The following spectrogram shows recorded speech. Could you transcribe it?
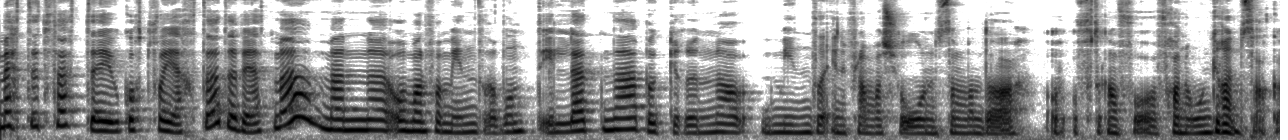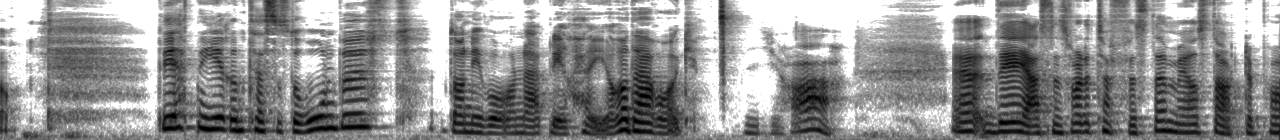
Mettet fett er jo godt for hjertet, det vet vi, men, og man får mindre vondt i leddene pga. mindre inflammasjon, som man da ofte kan få fra noen grønnsaker. Dietten gir en testosteronboost, da nivåene blir høyere der òg. Ja. Eh, det jeg syns var det tøffeste med å starte på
